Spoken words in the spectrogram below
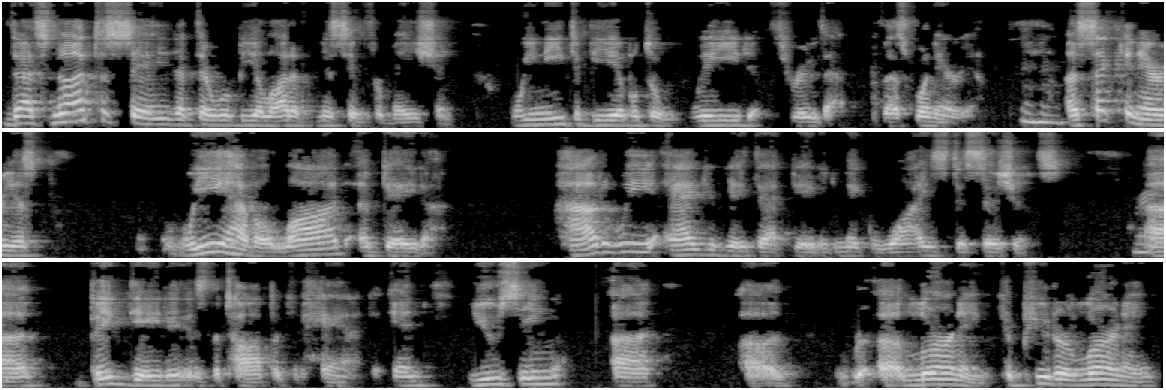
that's not to say that there will be a lot of misinformation we need to be able to weed through that. That's one area. Mm-hmm. A second area is we have a lot of data. How do we aggregate that data to make wise decisions? Right. Uh, big data is the topic at hand, and using uh, uh, uh learning, computer learning,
